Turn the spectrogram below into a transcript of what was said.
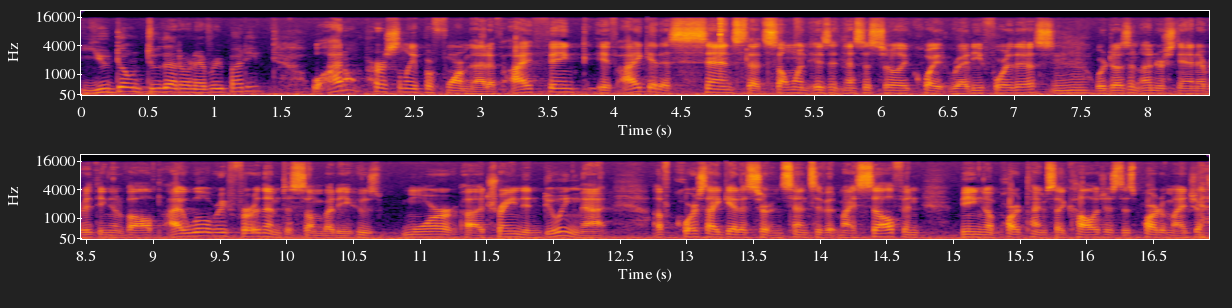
You don't do that on everybody? Well, I don't personally perform that. If I think, if I get a sense that someone isn't necessarily quite ready for this mm -hmm. or doesn't understand everything involved, I will refer them to somebody who's more uh, trained in doing that. Of course, I get a certain sense of it myself, and being a part-time psychologist is part of my job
